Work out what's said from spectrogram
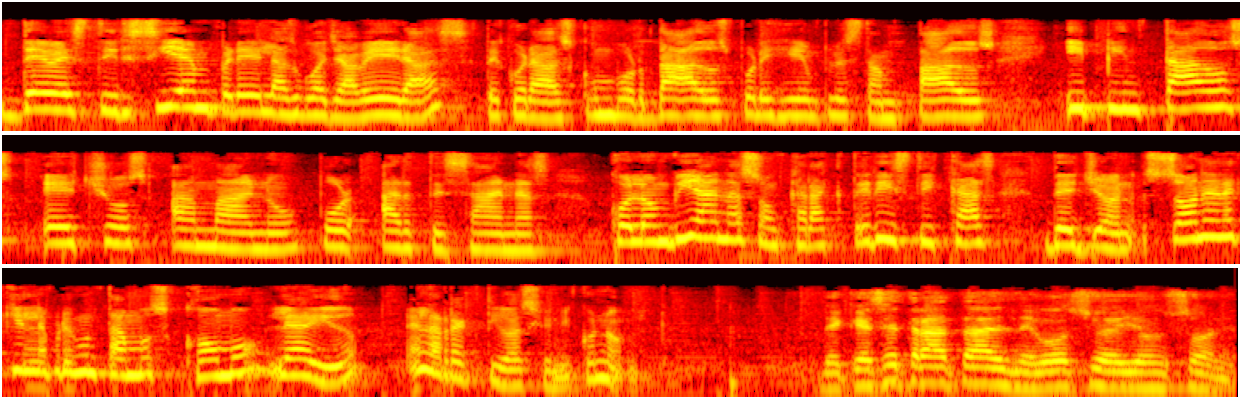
de vestir siempre las guayaberas, decoradas con bordados, por ejemplo, estampados y pintados hechos a mano por artesanas colombianas son características de John Sonnen, a quien le preguntamos cómo le ha ido en la reactivación económica. ¿De qué se trata el negocio de John Sonnen?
